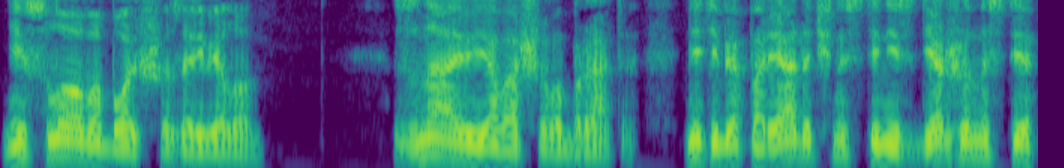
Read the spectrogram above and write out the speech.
«Ни слова больше!» — заревел он. «Знаю я вашего брата. Ни тебе порядочности, ни сдержанности.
